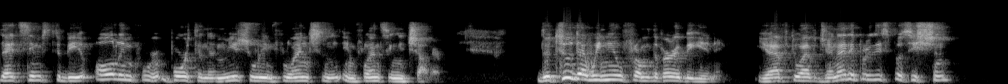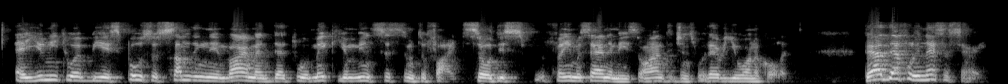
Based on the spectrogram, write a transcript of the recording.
that seems to be all important and mutually influencing each other. The two that we knew from the very beginning, you have to have genetic predisposition and you need to be exposed to something in the environment that will make your immune system to fight. So these famous enemies or antigens, whatever you want to call it, they are definitely necessary,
